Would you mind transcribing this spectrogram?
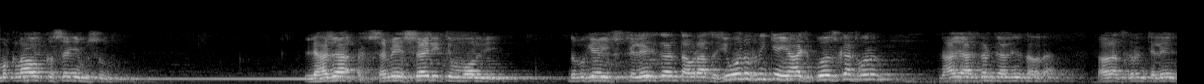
مکلاو قصہ ام سن لہذا سمے ساری تم مولوی دبک یہ چیلنج کران توراتس یہ ونک نہیں کہ یہ پوز کت ون نا یہ کر چیلنج تورات. تورات کران چیلنج.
